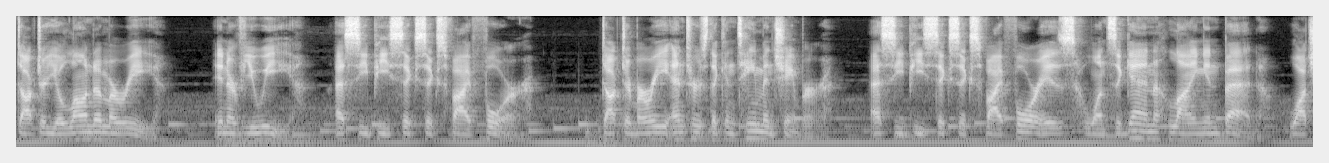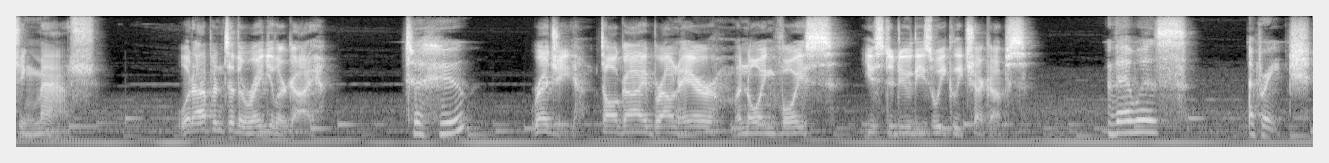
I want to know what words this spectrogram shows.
Dr. Yolanda Marie. Interviewee: SCP-6654. Dr. Marie enters the containment chamber. SCP-6654 is, once again, lying in bed, watching MASH. What happened to the regular guy? To who? Reggie, tall guy, brown hair, annoying voice, used to do these weekly checkups. There was a breach.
